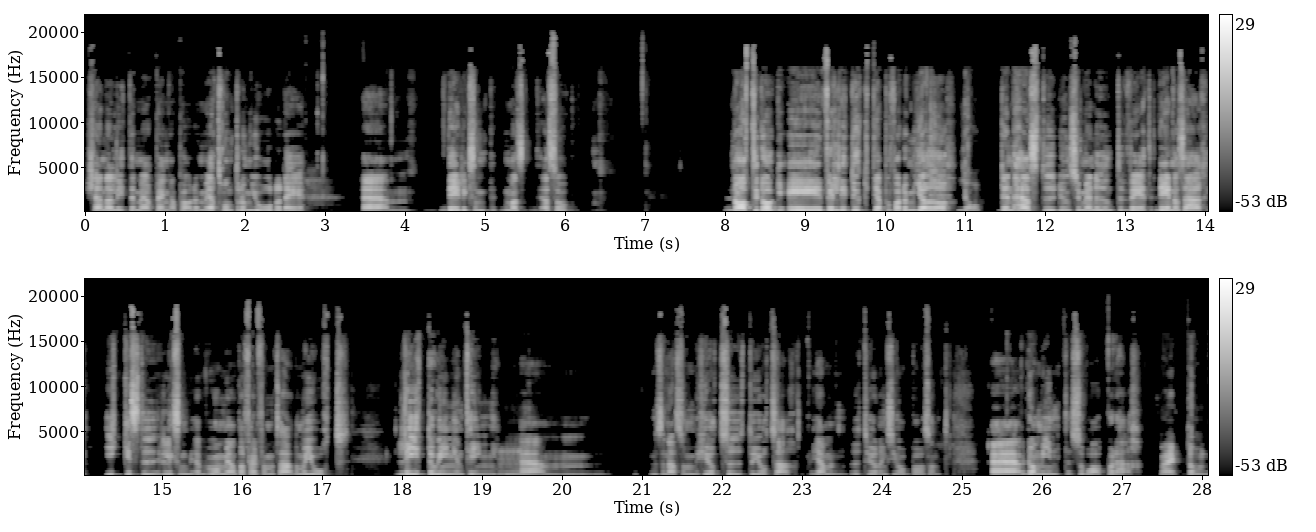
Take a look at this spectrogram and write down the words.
tjäna lite mer pengar på det. Men jag tror inte de gjorde det. Ehm, det är liksom, man, alltså, Naughty Dog är väldigt duktiga på vad de gör. Ja, Den här studion som jag nu inte vet, det är någon så här icke-studie, liksom, om jag inte har fel för mig så här, de har gjort lite och ingenting. Mm. Um, sådana som hyrts ut och gjort så här, ja men uthyrningsjobb och sånt. Eh, de är inte så bra på det här. nej, de,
